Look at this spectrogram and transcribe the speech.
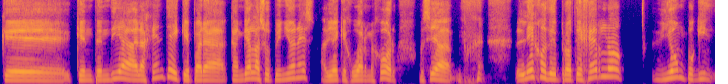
que, que, entendía a la gente y que para cambiar las opiniones había que jugar mejor. O sea, lejos de protegerlo, dio un poquito,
